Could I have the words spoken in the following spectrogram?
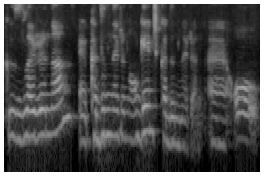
kızlarına, e, kadınların, o genç kadınların, o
